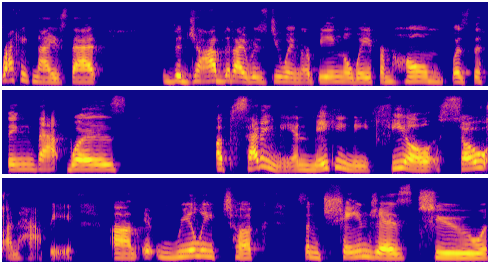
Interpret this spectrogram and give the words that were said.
recognize that the job that I was doing or being away from home was the thing that was upsetting me and making me feel so unhappy. Um, it really took some changes to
